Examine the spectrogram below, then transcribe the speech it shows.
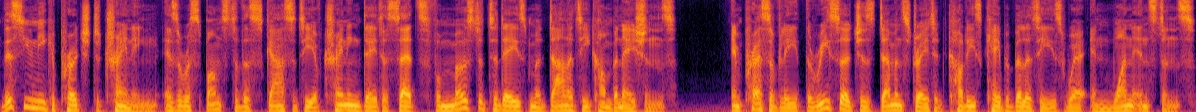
This unique approach to training is a response to the scarcity of training data sets for most of today's modality combinations. Impressively, the researchers demonstrated CoDi's capabilities where, in one instance,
